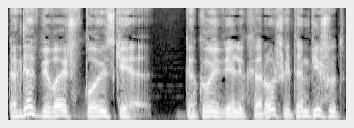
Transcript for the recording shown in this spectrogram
когда вбиваешь в поиске какой велик хороший, там пишут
